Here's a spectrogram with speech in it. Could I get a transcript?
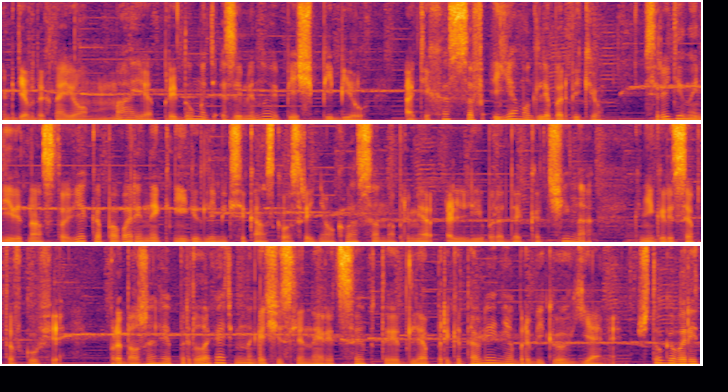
где вдохновил Майя придумать земляную печь пибил, а техассов – яму для барбекю. В середине 19 века поваренные книги для мексиканского среднего класса, например, «Либре де Качина» – книга рецептов Гуфи – продолжали предлагать многочисленные рецепты для приготовления барбекю в яме, что говорит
